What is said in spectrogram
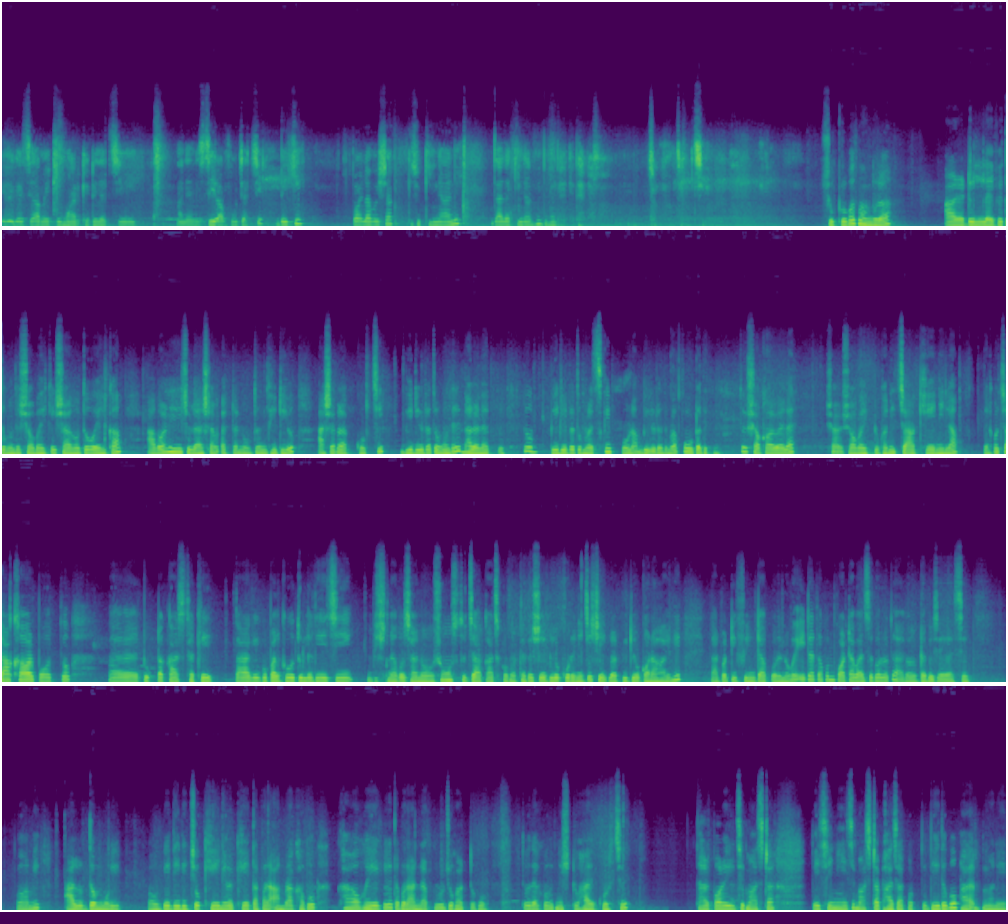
হয়ে গেছে, আমি একটু মার্কেটে যাচ্ছি মানে আমি শ্রীরামপুর যাচ্ছি, দেখি পয়লা বৈশাখ কিছু কিনে আনি, যা যা কিনে আনব তোমাদেরকে দেখাবো। যাচ্ছি। সুপ্রভাত বন্ধুরা, আর ডেলি লাইফে তোমাদের সবাইকে স্বাগত ওয়েলকাম আবার নিয়ে চলে আসলাম একটা নতুন ভিডিও আশা করছি ভিডিওটা তোমাদের ভালো লাগবে। তো ভিডিওটা তোমরা স্কিপ করো না ভিডিওটা তোমরা পুরোটা দেখো। তো সকালবেলায় সবাই একটুখানি চা খেয়ে নিলাম। দেখো চা খাওয়ার পর তো টুকটাক কাজ থাকে। তার আগে গোপালকেও তুলে দিয়েছি, বিছনা গোছানো, সমস্ত যা কাজ করার থাকে সেগুলো করে নিয়েছি, সেগুলো আর ভিডিও করা হয়নি। তারপর টিফিনটা করে নেব। এটা তখন কটা বাজে বলো তো? এগারোটা বেজে গেছে। তো আমি আলুর দম মুড়ি ওকে দিচ্ছি, ও খেয়ে নেবে, খেয়ে তারপর আমরা খাব। খাওয়া হয়ে গেলে তারপর রান্নার পুরো জোগাড় দেবো। তো দেখো নিষ্ঠু হাই করছে। তারপর এই যে মাছটা বেছে নিয়েছি, মাছটা ভাজা করতে দিয়ে দেবো মানে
